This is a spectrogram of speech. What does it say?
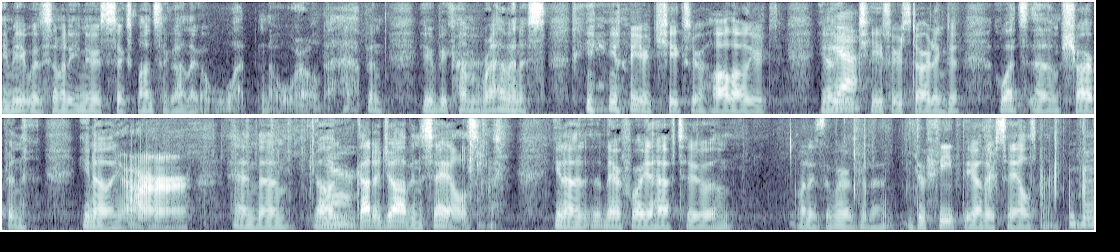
you meet with somebody you knew six months ago and they go, what in the world happened? You become ravenous. you know, your cheeks are hollow, your, you know, Yeah. your teeth are starting to, what's um, sharpen, you know, and you're, and um, oh, Yeah. got a job in sales. you know, therefore you have to, um, what is the word for that? Defeat the other salesman, Mm-hmm.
